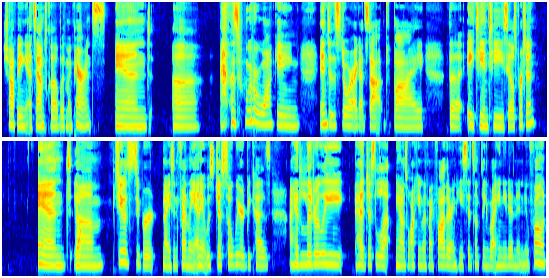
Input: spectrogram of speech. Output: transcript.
shopping at Sam's Club with my parents and uh as we were walking into the store, I got stopped by the AT&T salesperson and Yep. um she was super nice and friendly and it was just so weird because I had literally had just le- you know I was walking with my father and he said something about he needed a new phone.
